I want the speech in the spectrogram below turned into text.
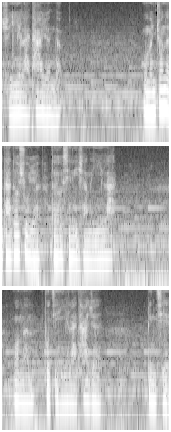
是依赖他人的？我们中的大多数人都有心理上的依赖。我们不仅依赖他人，并且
